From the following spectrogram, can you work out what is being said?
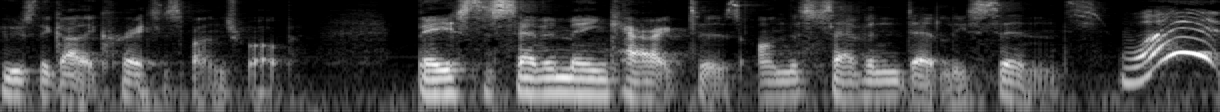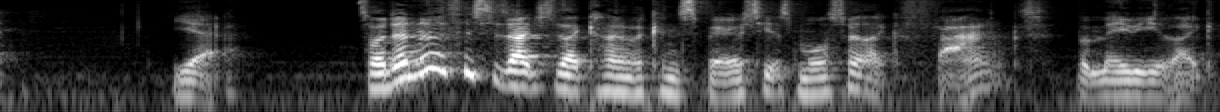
who's the guy that created SpongeBob, based the seven main characters on the seven deadly sins. What? Yeah. So I don't know if this is actually like kind of a conspiracy. It's more so like fact, but maybe like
